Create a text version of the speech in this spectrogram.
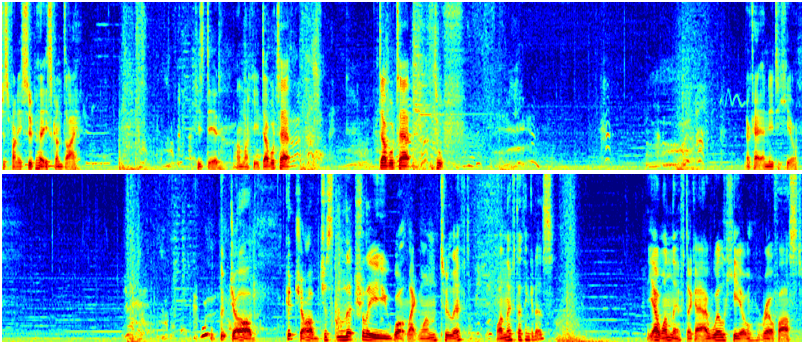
Which is funny, Super Hit, he's gonna die. He's dead. Unlucky. Double tap. Double tap. Oof. Okay, I need to heal. Ooh, good job. Good job. Just literally, what, like one, two left? One left, I think it is. Yeah, one left. Okay, I will heal real fast.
